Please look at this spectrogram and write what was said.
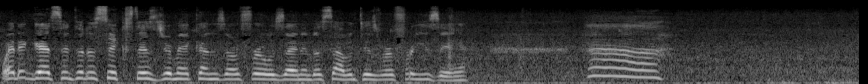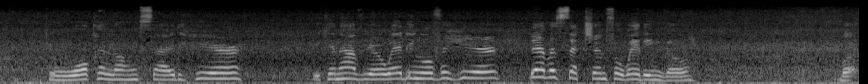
When it gets into the 60s, Jamaicans are frozen. In the 70s, we're freezing. Ah. You can walk alongside here. You can have your wedding over here. They have a section for wedding though. But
